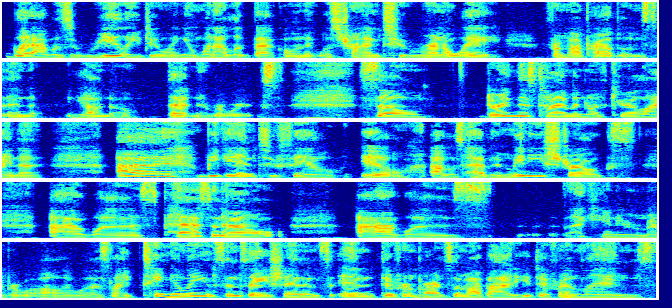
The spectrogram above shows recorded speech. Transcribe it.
what I was really doing, and when I look back on it, was trying to run away from my problems. And y'all know that never works. So during this time in North Carolina, I began to feel ill. I was having many strokes. I was passing out. I was I can't even remember what all it was, like tingling sensations in different parts of my body, different limbs.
